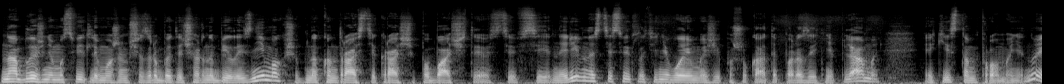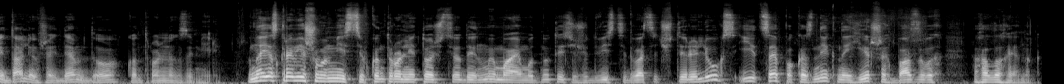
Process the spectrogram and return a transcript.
На ближньому світлі можемо ще зробити чорно-білий знімок, щоб на контрасті краще побачити ось ці всі нерівності світлотіньової межі, пошукати паразитні плями, якісь там промені. Ну і далі вже йдемо до контрольних замірів. В найяскравішому місці в контрольній точці 1 ми маємо 1224 люкс, і це показник найгірших базових галогенок.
